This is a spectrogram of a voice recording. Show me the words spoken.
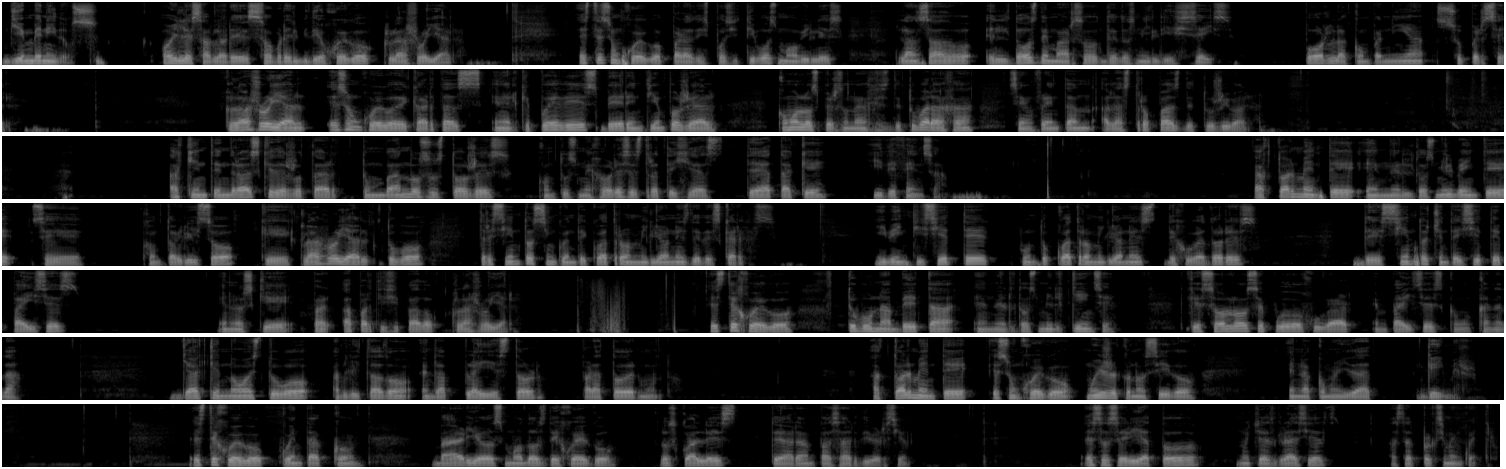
Bienvenidos. Hoy les hablaré sobre el videojuego Clash Royale. Este es un juego para dispositivos móviles lanzado el 2 de marzo de 2016 por la compañía Supercell. Clash Royale es un juego de cartas en el que puedes ver en tiempo real cómo los personajes de tu baraja se enfrentan a las tropas de tu rival. A quien tendrás que derrotar tumbando sus torres con tus mejores estrategias de ataque y defensa. Actualmente en el 2020 se contabilizó que Clash Royale tuvo 354 millones de descargas y 27.4 millones de jugadores de 187 países en los que ha participado Clash Royale. Este juego tuvo una beta en el 2015 que solo se pudo jugar en países como Canadá, ya que no estuvo habilitado en la Play Store para todo el mundo. Actualmente es un juego muy reconocido en la comunidad gamer. Este juego cuenta con varios modos de juego, los cuales te harán pasar diversión. Eso sería todo. Muchas gracias. Hasta el próximo encuentro.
